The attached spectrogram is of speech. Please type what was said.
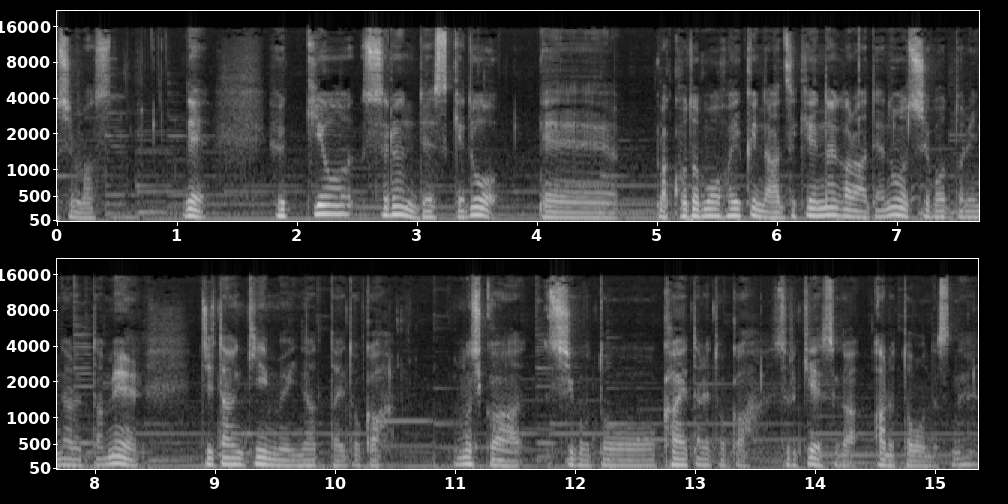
します。で復帰をするんですけど、えーまあ、子供を保育園に預けながらでの仕事になるため時短勤務になったりとかもしくは仕事を変えたりとかするケースがあると思うんですね。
